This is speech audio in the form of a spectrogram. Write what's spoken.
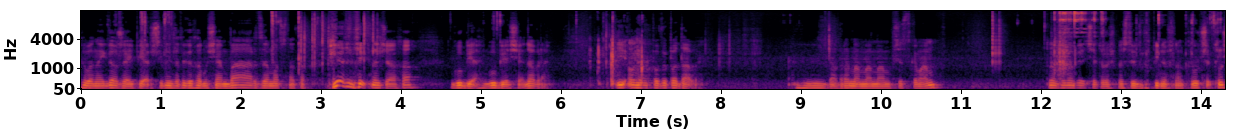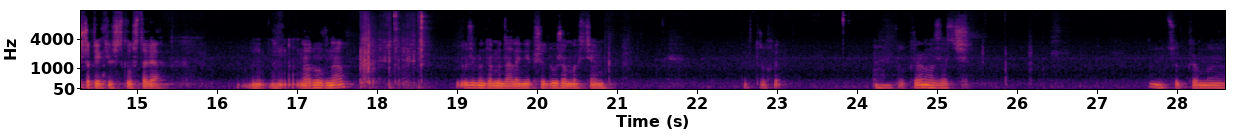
chyba najgorzej pierwszy, więc dlatego chyba musiałem bardzo mocno to pierdyknąć. Oho, gubię, gubię się, dobra. I one powypadały. Mm, Dobra, mam, mam, mam, wszystko mam. To no wiecie, to już bez tych dwóch pinów, no klucz, klucz to pięknie wszystko ustawia no równo. Już wyglądamy dalej, nie przedłużam, bo chciałem tak trochę pokazać. Co kaman.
